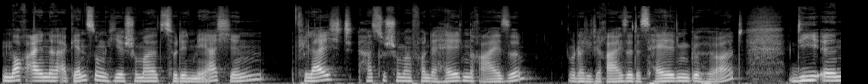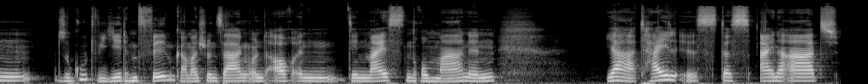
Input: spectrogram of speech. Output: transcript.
noch eine Ergänzung hier schon mal zu den Märchen. Vielleicht hast du schon mal von der Heldenreise oder die Reise des Helden gehört, die in so gut wie jedem Film, kann man schon sagen, und auch in den meisten Romanen, ja, Teil ist, dass eine Art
